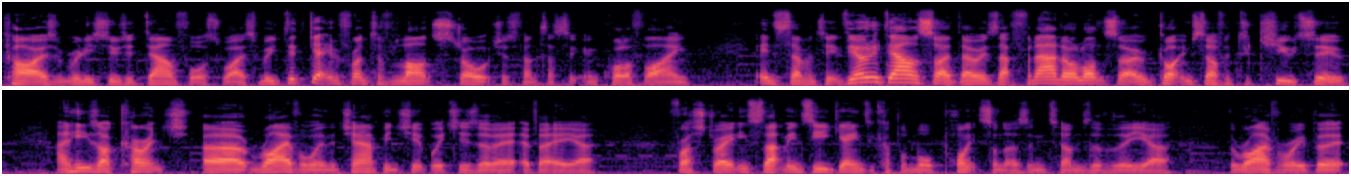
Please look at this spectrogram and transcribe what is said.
car isn't really suited downforce-wise, we did get in front of Lance Stroll, which is fantastic, in qualifying in 17th. The only downside, though, is that Fernando Alonso got himself into Q2, and he's our current uh, rival in the championship, which is a bit of a uh, frustrating. So that means he gains a couple more points on us in terms of the uh, the rivalry, but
